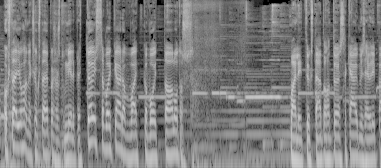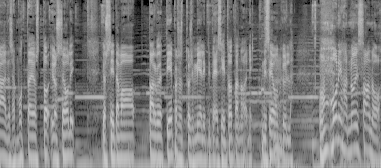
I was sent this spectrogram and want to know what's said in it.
Onko tää Johanneksi, onko tää epäsuosittu mielipide? Töissä voi käydä vaikka voittaa lotossa. Vai liittyykö tää tuohon töissä käymiseen ylipäätänsä? Mutta jos, to, jos se oli, jos siitä vaan tarkoitettiin epäsuosittuisiin mielipiteisiin tota noin, niin, niin se on mm. kyllä. Monihan noin sanoo.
